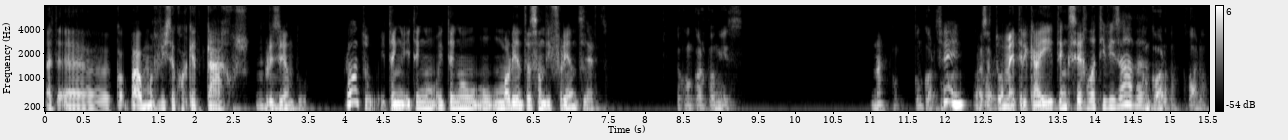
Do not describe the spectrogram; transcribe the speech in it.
a- a- co- pá, uma revista qualquer de carros, por Uhum. exemplo. Pronto, e tenho, e tenho, e tenho um- uma orientação diferente. Certo. Eu concordo com isso. Não é? Con- Concordo. Sim, concordo, mas a concordo. tua métrica aí tem que ser relativizada. Concordo, claro.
